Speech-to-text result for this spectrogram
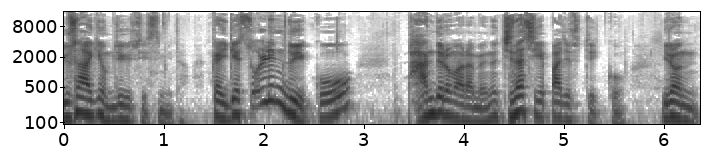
유사하게 움직일 수 있습니다. 그러니까 이게 쏠림도 있고 반대로 말하면은 지나치게 빠질 수도 있고 이런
